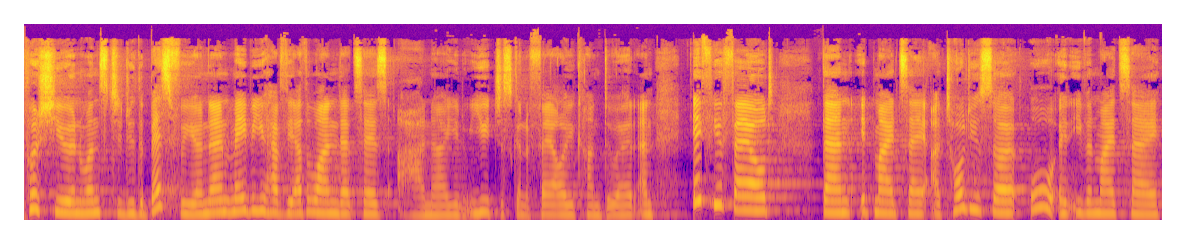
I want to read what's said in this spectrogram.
push you and wants to do the best for you. And then maybe you have the other one that says, ah, oh, no, you, you're just going to fail. You can't do it. And if you failed, then it might say, I told you so. Or it even might say,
